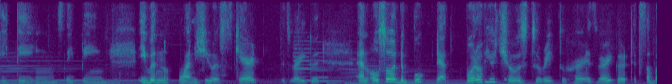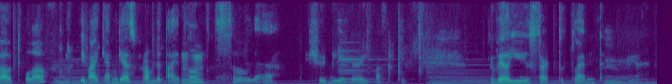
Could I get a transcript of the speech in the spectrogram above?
eating, sleeping, even when she was scared. It's very good. And also the book that both of you chose to read to her is very good. It's about love, Mhm. if I can guess from the title. Mhm. So yeah, It should be a very positive value you start to plant. Mm.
